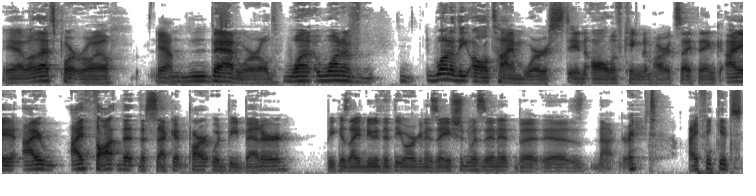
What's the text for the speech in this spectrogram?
yeah, well, that's Port Royal. Yeah. Bad world. One one of one of the all time worst in all of Kingdom Hearts. I think. I I I thought that the second part would be better because I knew that the organization was in it, but it was not great. I think it's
